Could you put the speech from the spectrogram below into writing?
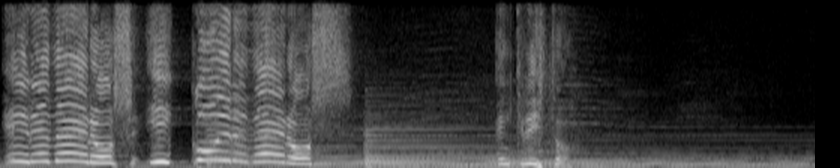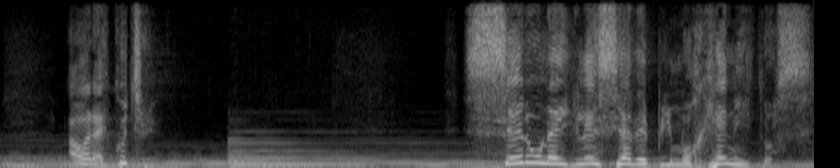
herederos y coherederos en Cristo. Ahora escuche. Ser una iglesia de primogénitos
